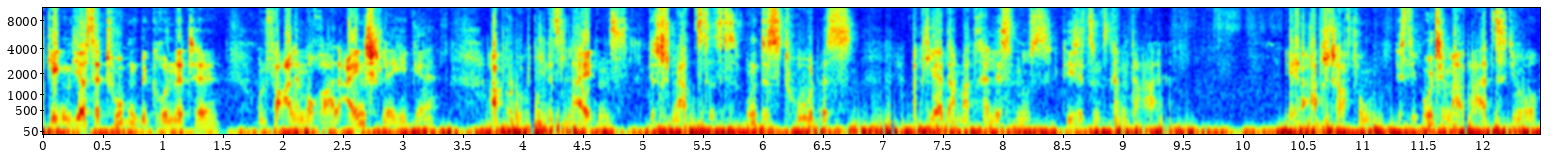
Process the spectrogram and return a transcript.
Gegen die aus der Tugend begründete und vor allem moral einschlägige Apologie des Leidens, des Schmerzes und des Todes erklärt der Materialismus diese zum Skandal. Ihre Abschaffung ist die Ultima Ratio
